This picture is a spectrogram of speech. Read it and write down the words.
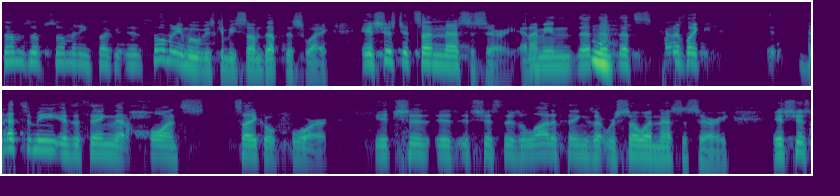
sums up so many fucking. it- So many movies can be summed up this way. It's just it's unnecessary, and I mean that, Mm. that that's kind of like that to me is a thing that haunts Psycho Four. It's just it's just there's a lot of things that were so unnecessary. It's just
